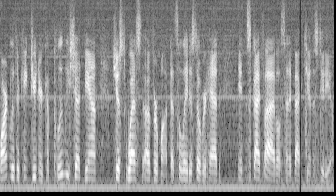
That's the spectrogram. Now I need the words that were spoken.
Martin Luther King Jr. completely shut down just west of Vermont. That's the latest overhead in Sky 5. I'll send it back to you in the studio.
